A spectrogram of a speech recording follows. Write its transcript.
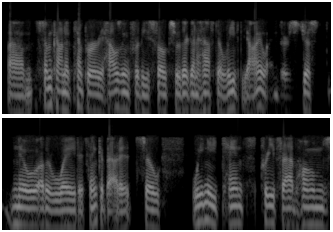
um, some kind of temporary housing for these folks, or they're going to have to leave the island. There's just no other way to think about it. So we need tents, prefab homes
